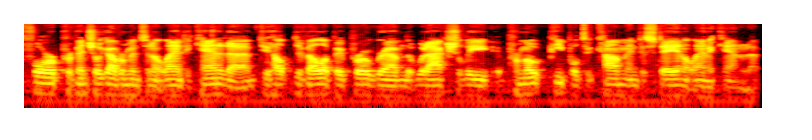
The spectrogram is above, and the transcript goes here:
four provincial governments in Atlantic Canada to help develop a program that would actually promote people to come and to stay in Atlantic Canada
